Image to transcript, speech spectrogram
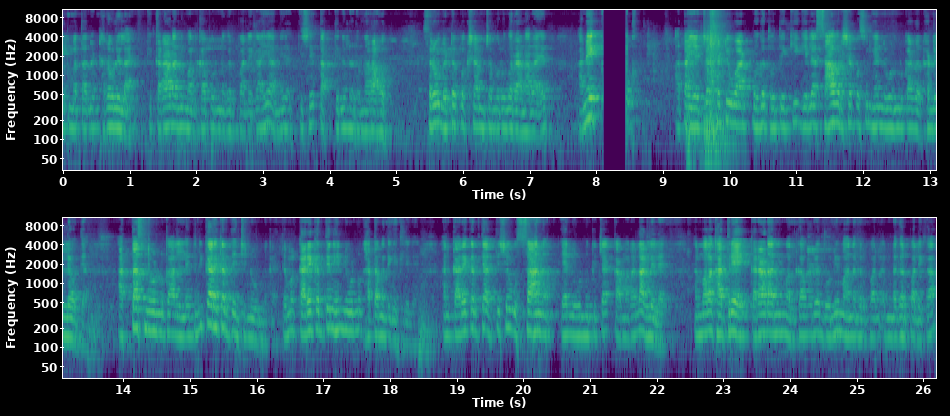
एकमतानं ठरवलेलं आहे की कराड आणि मलकापूर नगरपालिका ही आम्ही अतिशय ताकदीने लढवणार आहोत. सर्व घटक पक्ष आमच्याबरोबर राहणार आहेत. अनेक लोक आता याच्यासाठी वाट बघत होते की गेल्या सहा वर्षापासून ह्या निवडणुका रखडलेल्या होत्या. आत्ताच निवडणुका आलेल्या आहेत आणि कार्यकर्त्यांची निवडणूक आहे त्यामुळे कार्यकर्त्यांनी ही निवडणूक हातामध्ये घेतलेली आहे. आणि कार्यकर्ते अतिशय उत्साहानं या निवडणुकीच्या कामाला लागलेले आहेत. आणि मला खात्री आहे कराड आणि मलकापूर या दोन्ही महानगरपाल नगरपालिका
